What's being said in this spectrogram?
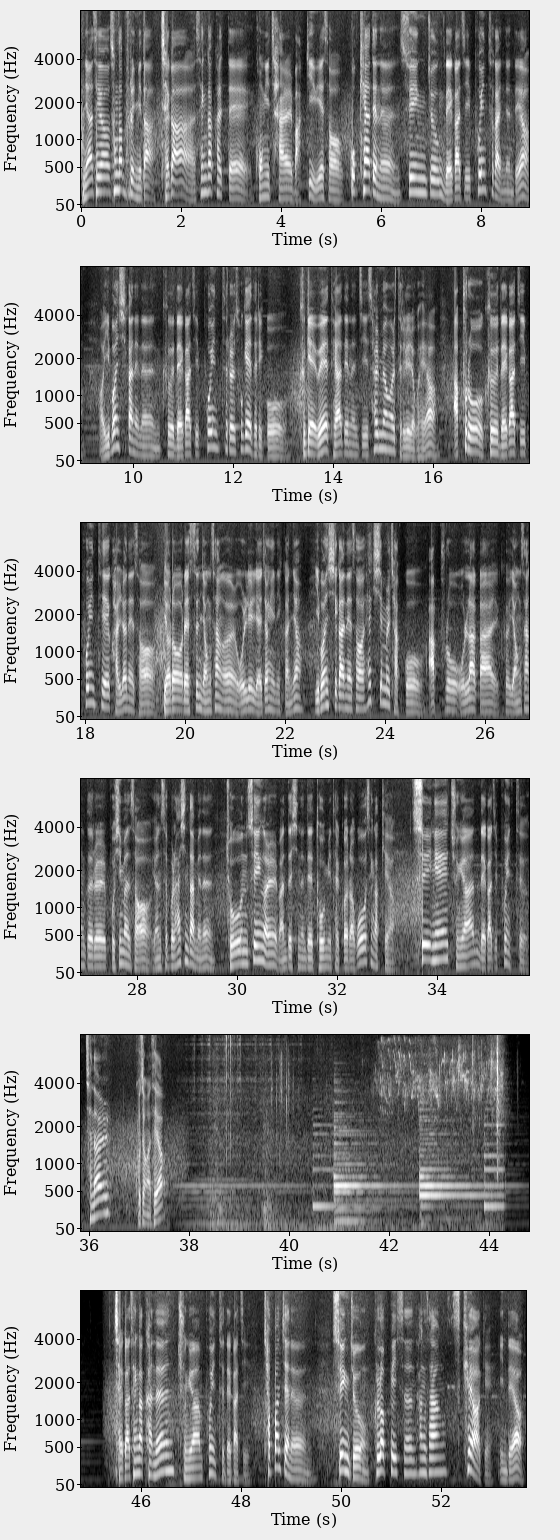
안녕하세요. 송단프로입니다. 제가 생각할 때 공이 잘 맞기 위해서 꼭 해야 되는 스윙 중 네 가지 포인트가 있는데요. 어, 이번 시간에는 그 네 가지 포인트를 소개해 드리고 그게 왜 돼야 되는지 설명을 드리려고 해요. 앞으로 그 네 가지 포인트에 관련해서 여러 레슨 영상을 올릴 예정이니까요 이번 시간에서 핵심을 잡고 앞으로 올라갈 그 영상들을 보시면서 연습을 하신다면은 좋은 스윙을 만드시는 데 도움이 될 거라고 생각해요. 스윙의 중요한 네 가지 포인트 채널 고정하세요. 제가 생각하는 중요한 포인트 네 가지. 첫 번째는 스윙 중 클럽 페이스는 항상 스퀘어하게 인데요.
